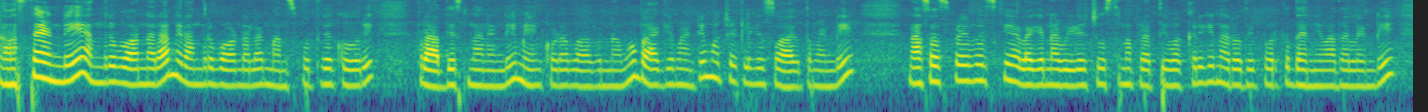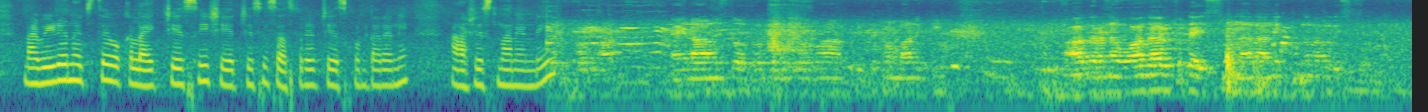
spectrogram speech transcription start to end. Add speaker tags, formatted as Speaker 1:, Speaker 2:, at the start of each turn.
Speaker 1: నమస్తే అండి. అందరూ బాగున్నారా? మీరు అందరూ బాగుండాలని మనస్ఫూర్తిగా కోరి ప్రార్థిస్తున్నానండి. మేము కూడా బాగున్నాము. భాగ్యం అంటే ముచ్చట్లకి స్వాగతం అండి. నా సబ్స్క్రైబర్స్కి అలాగే నా వీడియో చూస్తున్న ప్రతి ఒక్కరికి నా హృదయపూర్వక ధన్యవాదాలండి. నా వీడియో నచ్చితే ఒక లైక్ చేసి షేర్ చేసి సబ్స్క్రైబ్ చేసుకుంటారని ఆశిస్తున్నానండి.
Speaker 2: ఆదరణ ఓదార్పు ఇస్తున్నాను అనేక ఇస్తున్నాను.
